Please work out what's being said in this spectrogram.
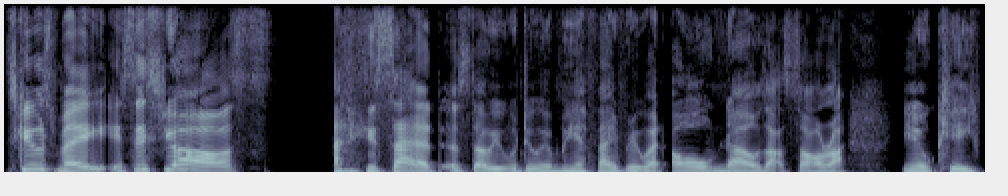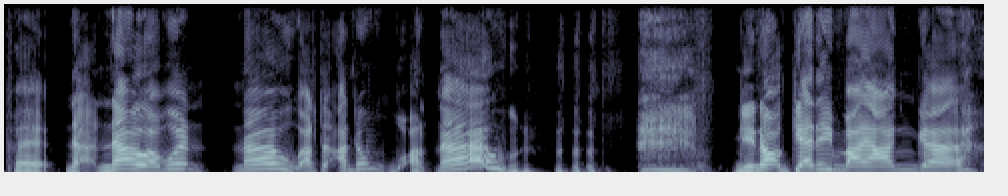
Excuse me, is this yours? And he said, as though he were doing me a favour, he went, Oh, no, that's all right. You keep it. No, no I wouldn't. No, I, I don't want. No. You're not getting my anger.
